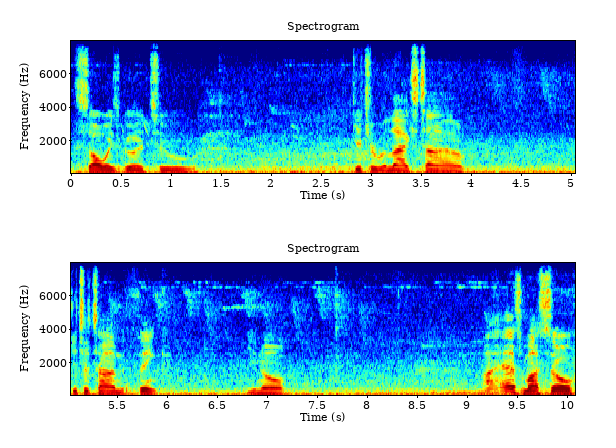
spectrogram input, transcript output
it's always good to get your relaxed time, get your time to think. You know, I asked myself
